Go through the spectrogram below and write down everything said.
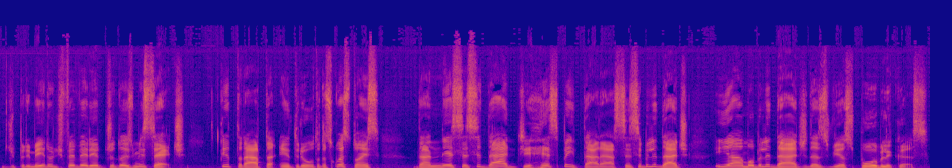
de 1 de fevereiro de 2007, que trata, entre outras questões, da necessidade de respeitar a acessibilidade e a mobilidade das vias públicas.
